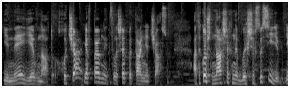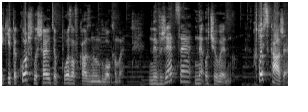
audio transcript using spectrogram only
і не є в НАТО. Хоча я впевнений, це лише питання часу. А також наших найближчих сусідів, які також лишаються поза вказаними блоками. Невже це не очевидно? Хтось скаже,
